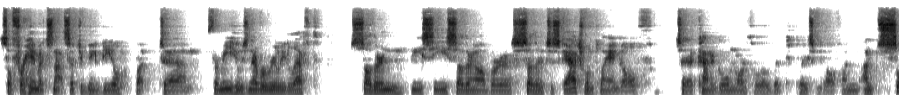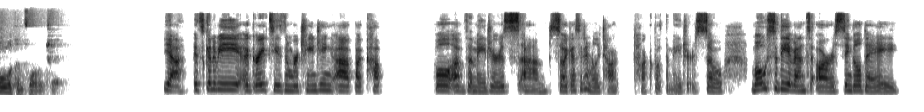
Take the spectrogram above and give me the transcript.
so for him, it's not such a big deal. But um, for me, who's never really left southern BC, southern Alberta, southern Saskatchewan playing golf, to kind of go north a little bit to play some golf, I'm I'm so looking forward to it. Yeah, it's going to be a great season. We're changing up a couple of the majors. Um, so I guess I didn't really talk talk about the majors. So most of the events are single day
